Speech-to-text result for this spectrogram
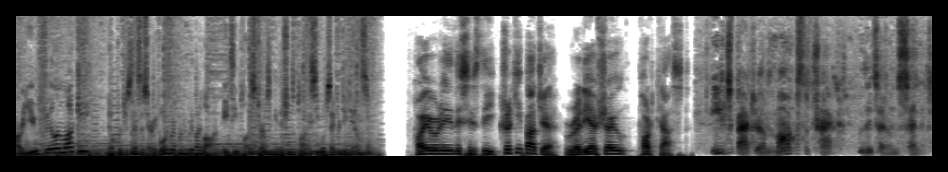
Are you feeling lucky? No purchase necessary. Void where prohibited by law. 18 plus. Terms and conditions apply. See website for details. Hi, everybody. This is the Cricket Badger Radio Show podcast. Each badger marks the track with its own scent.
